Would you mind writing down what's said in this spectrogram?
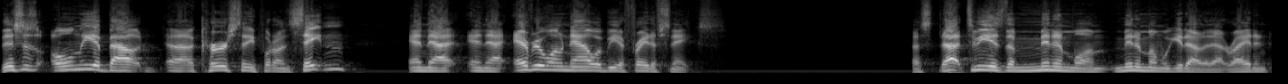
this is only about uh, a curse that he put on Satan, and that, and that everyone now would be afraid of snakes. That's, that to me is the minimum minimum we get out of that, right? And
